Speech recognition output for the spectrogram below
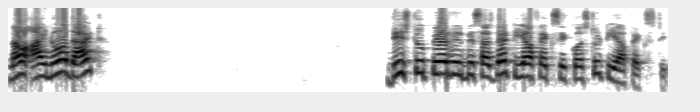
Now I know that these two pair will be such that t of x equals to t of xt.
